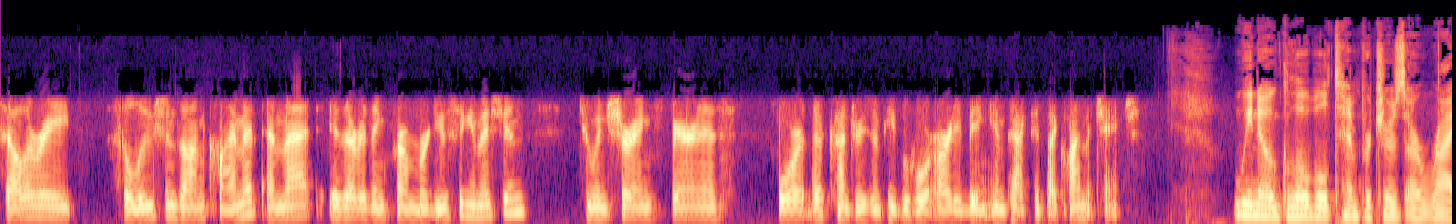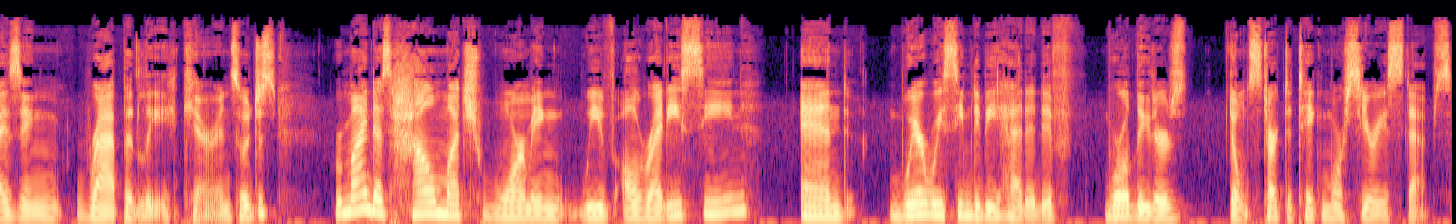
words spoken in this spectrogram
accelerate solutions on climate, and that is everything from reducing emissions to ensuring fairness for the countries and people who are already being impacted by climate change. We know global temperatures are rising rapidly, Karen. So just remind us how much warming we've already seen and where we seem to be headed if world leaders don't start to take more serious steps?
